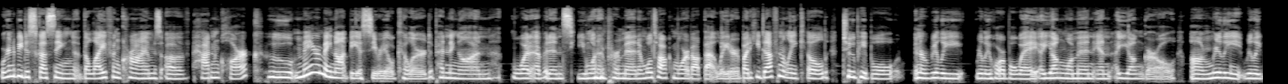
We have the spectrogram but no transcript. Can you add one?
we're going to be discussing the life and crimes of Hadden Clark, who may or may not be a serial killer, depending on what evidence you want to permit. And we'll talk more about that later. But he definitely killed two people in a really, really horrible way a young woman and a young girl. Um, really, really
